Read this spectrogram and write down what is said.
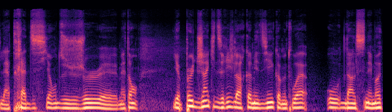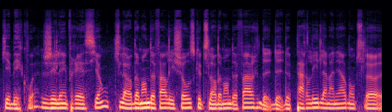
la tradition du jeu. Euh, mettons, il y a peu de gens qui dirigent leurs comédiens comme toi dans le cinéma québécois. J'ai l'impression qu'ils leur demandent de faire les choses que tu leur demandes de faire, de, parler de la manière dont tu leur...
